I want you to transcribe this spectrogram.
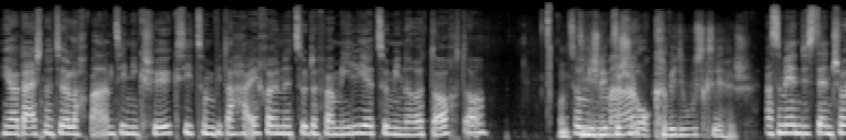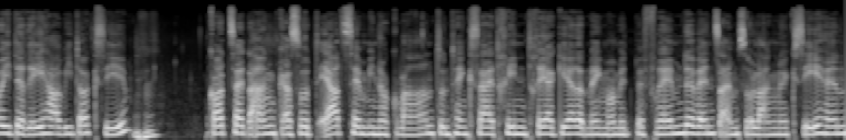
Ja, da ist natürlich wahnsinnig schön gewesen, um wieder heim können zu der Familie, zu meiner Tochter. Und Zu die ist meinem nicht Mann. verschrocken, wie du ausgesehen hast. Also wir haben uns dann schon in der Reha wieder gesehen. Mhm. Gott sei Dank, also die Ärzte haben mich noch gewarnt und haben gesagt, Kinder reagieren manchmal mit Befremden, wenn sie einem so lange nicht gesehen haben.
